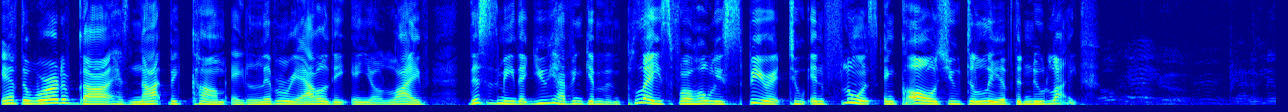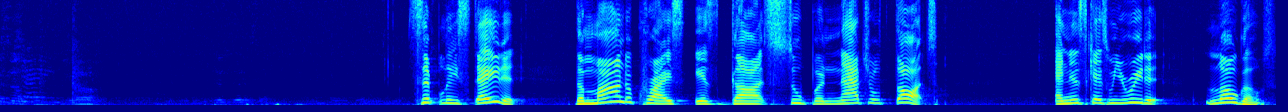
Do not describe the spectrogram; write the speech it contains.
If the Word of God has not become a living reality in your life, this is mean that you haven't given place for Holy Spirit to influence and cause you to live the new life. Simply stated, the mind of Christ is God's supernatural thoughts. And in this case, when you read it, logos,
